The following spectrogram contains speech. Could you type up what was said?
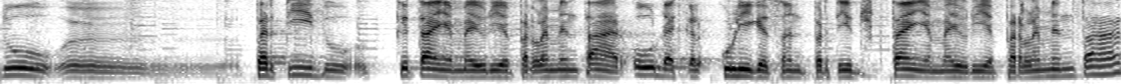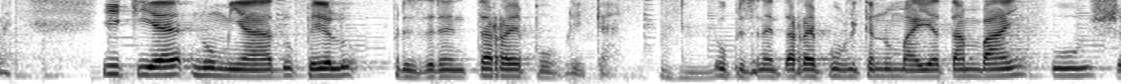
do eh, partido que tem a maioria parlamentar ou da coligação de partidos que tem a maioria parlamentar e que é nomeado pelo Presidente da República. Uhum. O Presidente da República nomeia também os uh,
